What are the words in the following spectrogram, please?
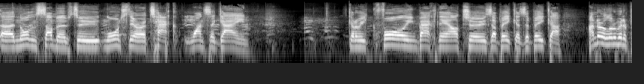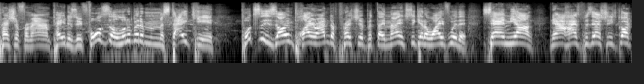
uh, northern suburbs to launch their attack once again. It's going to be falling back now to Zabika. Zabika under a little bit of pressure from Aaron Peters, who forces a little bit of a mistake here. Puts his own player under pressure, but they manage to get away with it. Sam Young now has possession. He's got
